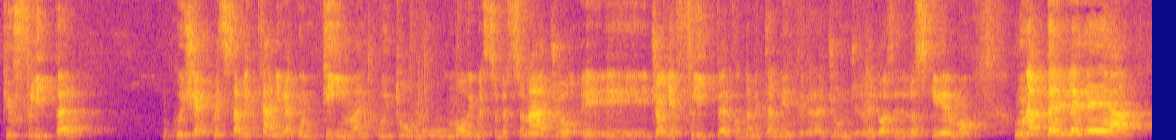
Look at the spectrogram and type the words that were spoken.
più flipper in cui c'è questa meccanica continua in cui tu muovi questo personaggio e, e, giochi a flipper fondamentalmente per raggiungere le cose dello schermo. Una bella idea,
